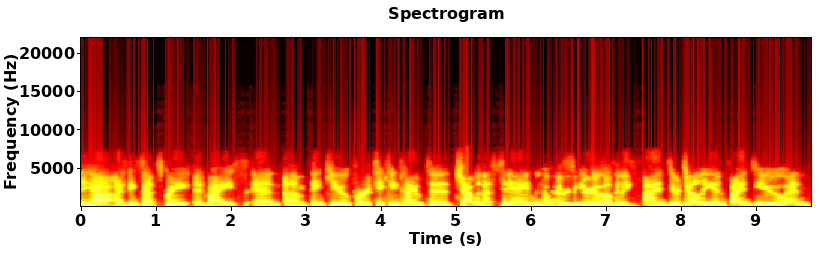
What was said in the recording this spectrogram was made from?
yeah, I think that's great advice. And um, thank you for taking time to chat with us today. And we hope yes, everybody goes lovely. and finds your jelly and finds you. And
